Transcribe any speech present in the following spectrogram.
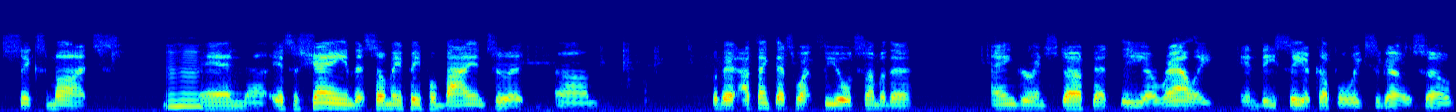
six months, Mm-hmm. and uh, it's a shame that so many people buy into it. Um, but that, I think that's what fueled some of the anger and stuff at the uh, rally in D.C. a couple of weeks ago. So.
